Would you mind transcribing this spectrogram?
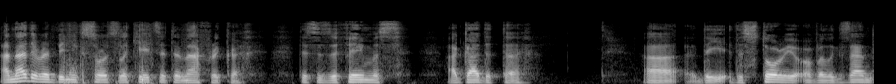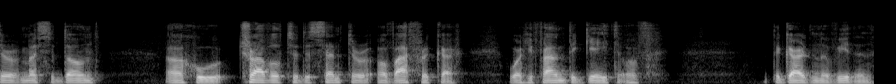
Another rabbinic source locates it in Africa. This is a famous Agadah, uh, the the story of Alexander of Macedon, uh, who traveled to the center of Africa, where he found the gate of the Garden of Eden,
